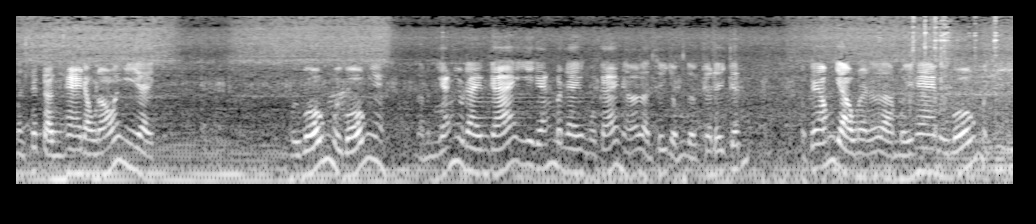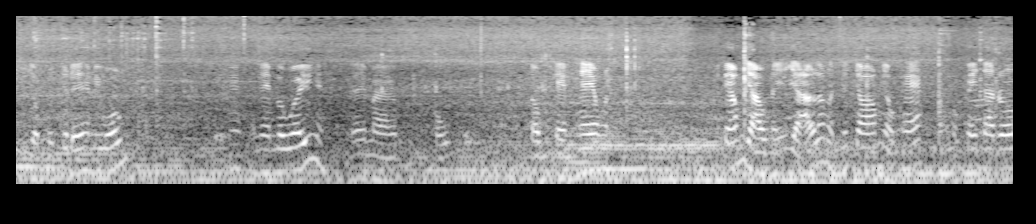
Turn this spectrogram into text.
mình sẽ cần hai đầu nối như vậy. 14 14 nha mình gắn vô đây một cái, với gắn bên đây một cái nữa là sử dụng được cho D9 một cái ống dầu này là 12 14 mình sử dụng được cho D24 anh em lưu ý nha đây mà phụ tùng kèm theo mình. Cái ống dầu này dở lắm, mình sẽ cho ống dầu khác, một cây taro.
